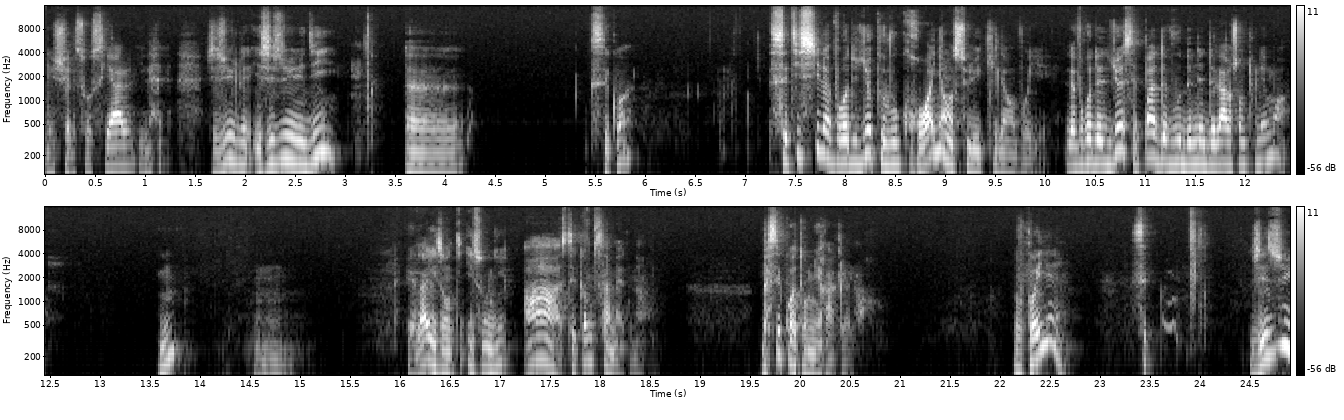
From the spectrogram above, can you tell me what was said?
l'échelle sociale. Jésus, Jésus lui dit, c'est quoi? C'est ici l'œuvre de Dieu que vous croyez en celui qui l'a envoyé. L'œuvre de Dieu, c'est pas de vous donner de l'argent tous les mois. Hmm? Et là, ils ont, ils dit, ah, c'est comme ça maintenant. Ben, c'est quoi ton miracle alors? Vous voyez? Jésus,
